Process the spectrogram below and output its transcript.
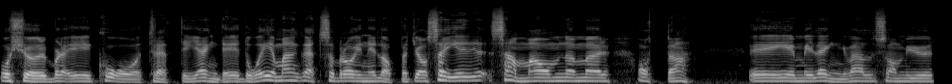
och kör i K30-gäng, då är man rätt så bra in i loppet. Jag säger samma om nummer åtta, Emil Engvall, som ju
